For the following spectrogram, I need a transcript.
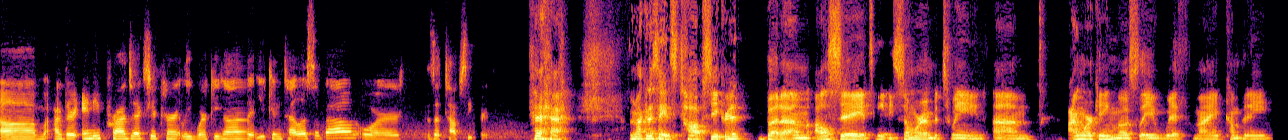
um, are there any projects you're currently working on that you can tell us about, or is it top secret? I'm not going to say it's top secret, but um, I'll say it's maybe somewhere in between. Um, I'm working mostly with my company,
